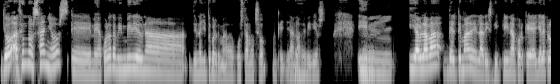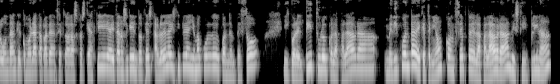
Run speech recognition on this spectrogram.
yo hace unos años eh, me acuerdo que vi un vídeo de una, de una youtuber que me gusta mucho, aunque ya no hace vídeos, y, mm, y, hablaba del tema de la disciplina, porque a ella le preguntan que cómo era capaz de hacer todas las cosas que hacía y tal, no sé qué. Entonces habló de la disciplina y yo me acuerdo que cuando empezó, y por el título y con la palabra, me di cuenta de que tenía un concepto de la palabra, disciplina,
